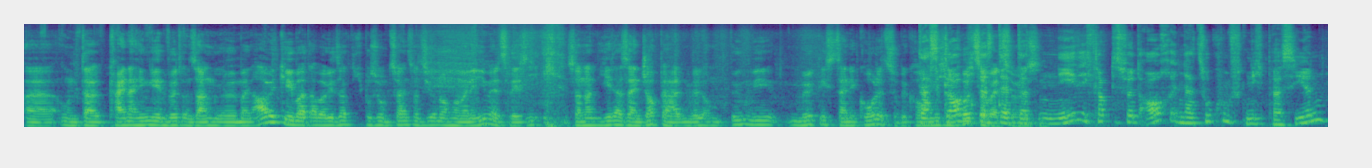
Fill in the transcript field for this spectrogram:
Äh, Und da keiner hingehen wird und sagen, äh, mein Arbeitgeber hat aber gesagt, ich muss um 22 Uhr nochmal meine E-Mails lesen, sondern jeder seinen Job behalten will, um irgendwie möglichst seine Kohle zu bekommen, Das nicht in glaube ich, das, Kurzarbeit das, zu das, müssen. nee, ich glaube, das wird auch in der Zukunft nicht passieren,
